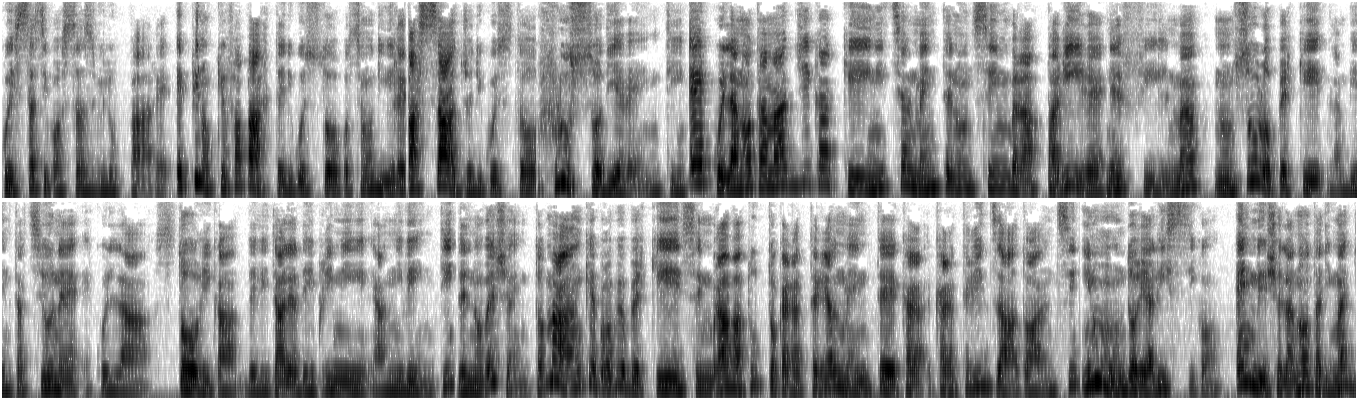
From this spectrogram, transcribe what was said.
questa si possa sviluppare. E Pinocchio fa parte di questo possiamo dire passaggio di questo flusso di eventi. È quella nota magica che inizialmente non sembra apparire nel film non solo perché l'ambientazione è quella storica dell'Italia dei primi anni 20 del Novecento ma anche proprio perché sembrava tutto caratterialmente car- caratterizzato anzi in un mondo realistico. E invece la nota di magia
